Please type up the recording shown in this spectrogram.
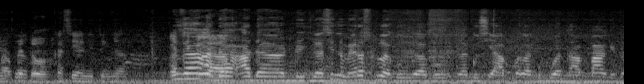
Apa tuh? Kasih yang ditinggal. Kasih Enggak, ada ada udah jelasin sama Eros tuh lagu lagu lagu siapa, lagu buat apa gitu.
